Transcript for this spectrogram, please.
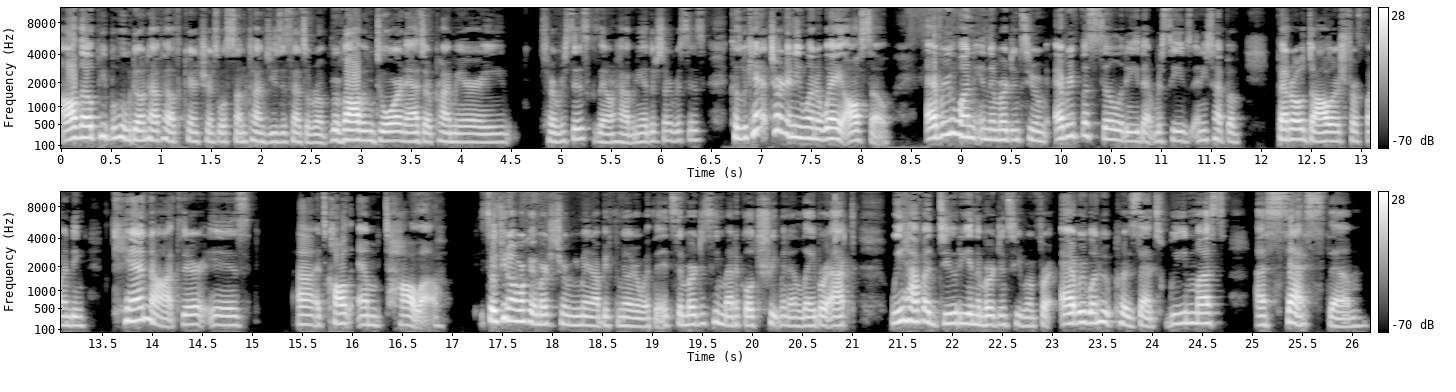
although people who don't have healthcare insurance will sometimes use this as a revolving door and as their primary services because they don't have any other services. Because we can't turn anyone away, also. Everyone in the emergency room, every facility that receives any type of federal dollars for funding cannot. There is, uh, it's called EMTALA. So if you don't work in the emergency room, you may not be familiar with it. It's the Emergency Medical Treatment and Labor Act. We have a duty in the emergency room for everyone who presents. We must assess them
